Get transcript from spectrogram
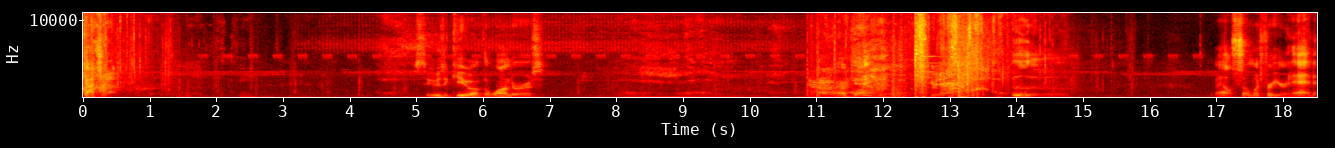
Gotcha. Susie Q of the Wanderers. Okay. Ooh. Well, so much for your head.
